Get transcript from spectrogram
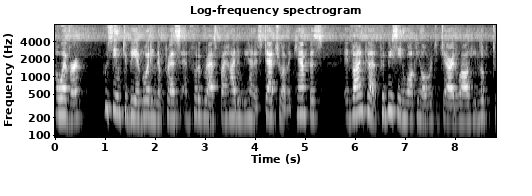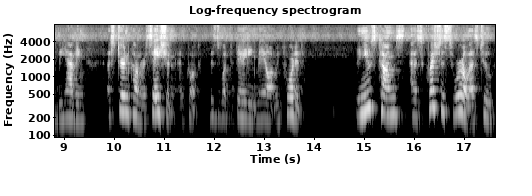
however, who seemed to be avoiding the press and photographs by hiding behind a statue on the campus. Ivanka could be seen walking over to Jared while he looked to be having a stern conversation. End quote. This is what the Daily Mail reported. The news comes as questions swirl as to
